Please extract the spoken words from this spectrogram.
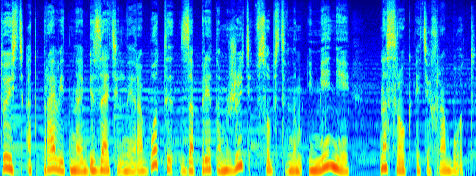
то есть отправить на обязательные работы с запретом жить в собственном имении на срок этих работ.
